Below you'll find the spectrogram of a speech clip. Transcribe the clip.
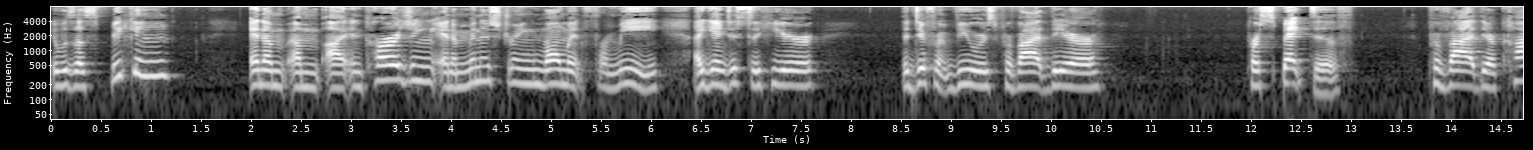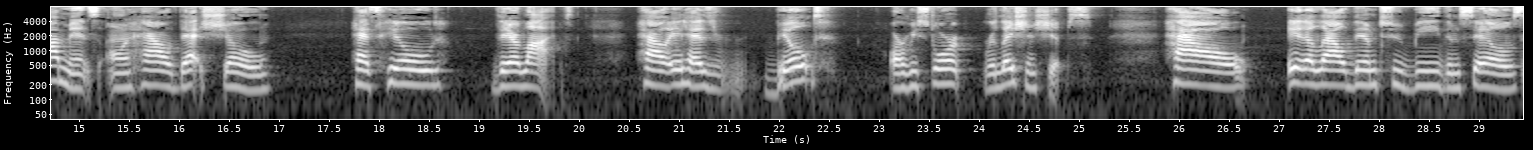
it was a speaking and a um, uh, encouraging and a ministering moment for me. Again, just to hear the different viewers provide their perspective provide their comments on how that show has healed their lives, how it has built or restored relationships, how it allowed them to be themselves.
